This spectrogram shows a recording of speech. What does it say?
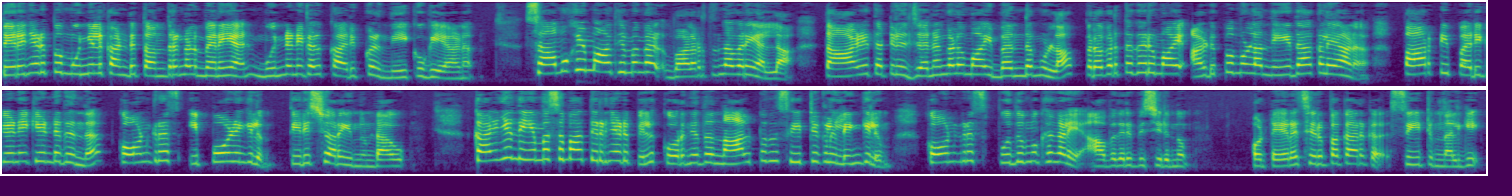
തെരഞ്ഞെടുപ്പ് മുന്നിൽ കണ്ട് തന്ത്രങ്ങൾ മെനയാൻ മുന്നണികൾ കരുക്കൾ നീക്കുകയാണ്. സാമൂഹ്യ മാധ്യമങ്ങൾ വളർത്തുന്നവരെയല്ല താഴെത്തട്ടിൽ ജനങ്ങളുമായി ബന്ധമുള്ള പ്രവർത്തകരുമായി അടുപ്പമുള്ള നേതാക്കളെയാണ് പാർട്ടി പരിഗണിക്കേണ്ടതെന്ന് കോൺഗ്രസ് ഇപ്പോഴെങ്കിലും തിരിച്ചറിയുന്നുണ്ടാവും. കഴിഞ്ഞ നിയമസഭാ തിരഞ്ഞെടുപ്പിൽ കുറഞ്ഞത് നാൽപ്പത് സീറ്റുകളിലെങ്കിലും കോൺഗ്രസ് പുതുമുഖങ്ങളെ അവതരിപ്പിച്ചിരുന്നു. ഒട്ടേറെ ചെറുപ്പക്കാർക്ക് സീറ്റും നൽകി.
